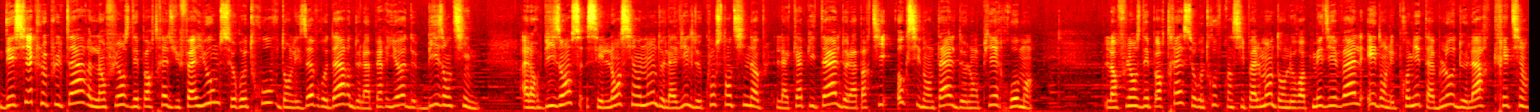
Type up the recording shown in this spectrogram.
Des siècles plus tard, l'influence des portraits du Fayoum se retrouve dans les œuvres d'art de la période byzantine. Alors Byzance, c'est l'ancien nom de la ville de Constantinople, la capitale de la partie occidentale de l'Empire romain. L'influence des portraits se retrouve principalement dans l'Europe médiévale et dans les premiers tableaux de l'art chrétien.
